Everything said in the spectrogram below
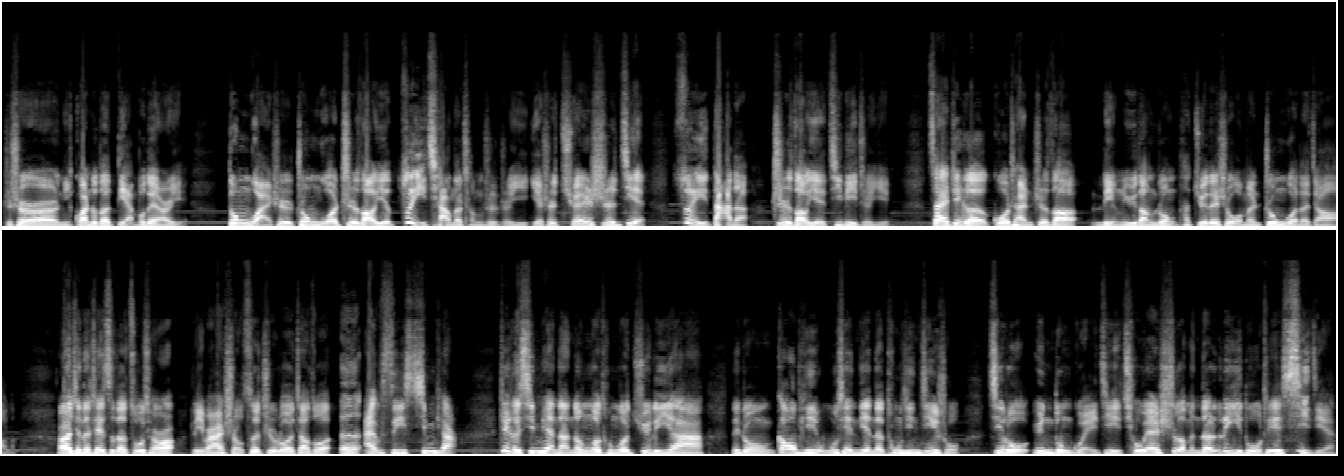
只是你关注的点不对而已。东莞是中国制造业最强的城市之一，也是全世界最大的制造业基地之一。在这个国产制造领域当中，它绝对是我们中国的骄傲了。而且呢，这次的足球里边还首次植入了叫做 NFC 芯片这个芯片呢，能够通过距离啊那种高频无线电的通信技术，记录运动轨迹、球员射门的力度这些细节，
